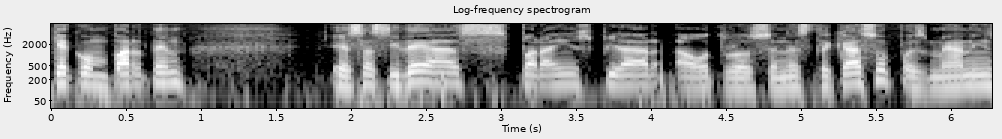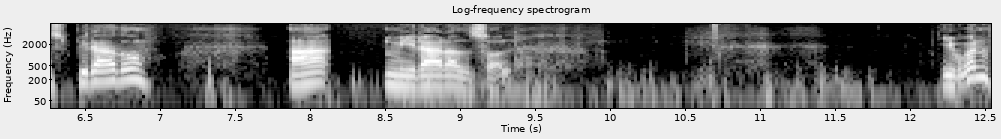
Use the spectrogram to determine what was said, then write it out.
que comparten esas ideas para inspirar a otros. En este caso, pues me han inspirado a mirar al sol. Y bueno,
